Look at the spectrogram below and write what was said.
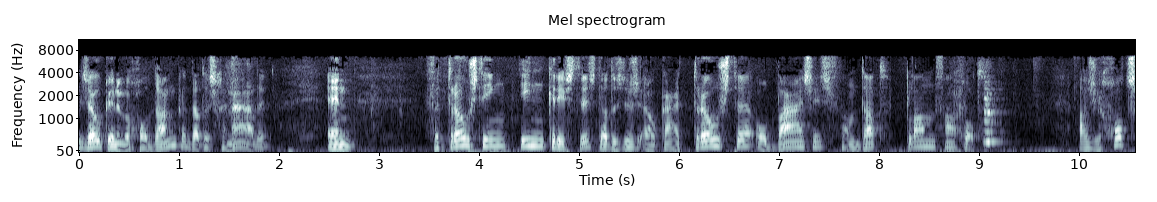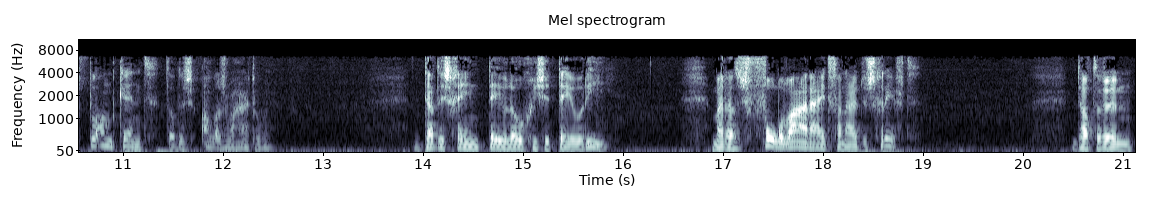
zo kunnen we God danken, dat is genade. En Vertroosting in Christus, dat is dus elkaar troosten op basis van dat plan van God. Als je Gods plan kent, dat is alles waard hoor. Dat is geen theologische theorie, maar dat is volle waarheid vanuit de schrift. Dat er een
